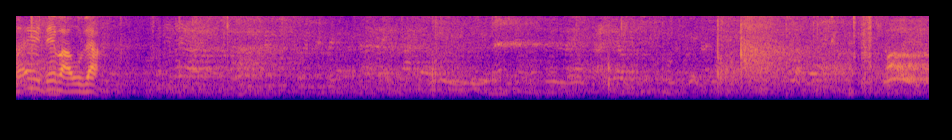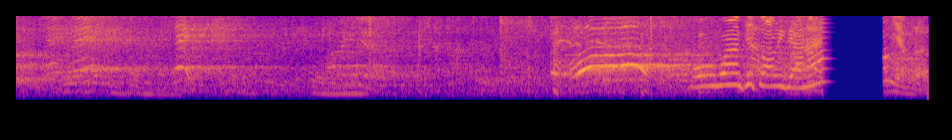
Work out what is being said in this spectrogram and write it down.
မအိတ် သေးပါဘူးဗျဟို1ဖြစ်သွားပြီဗျာနော်ရမလား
